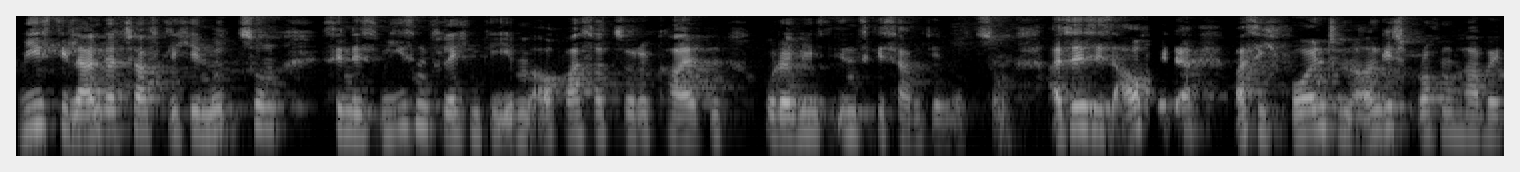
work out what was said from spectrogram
Wie ist die landwirtschaftliche Nutzung? Sind es Wiesenflächen, die eben auch Wasser zurückhalten oder wie ist insgesamt die Nutzung? Also es ist auch wieder, was ich vorhin schon angesprochen habe,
